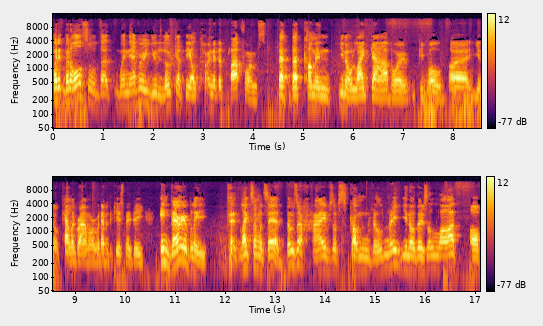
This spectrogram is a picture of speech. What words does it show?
but but also that whenever you look at the alternative platforms that that come in, you know, like Gab or people, uh, you know, Telegram or whatever the case may be, invariably, like someone said, those are hives of scum and villainy. You know, there's a lot of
